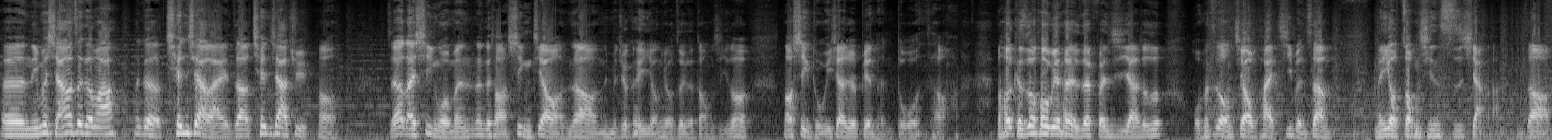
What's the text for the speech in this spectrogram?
呃，你们想要这个吗？那个签下来，你知道签下去哦，只要来信我们那个什么信教，你知道，你们就可以拥有这个东西。然后，然后信徒一下就变很多，你知道吗？然后可是后面他也在分析啊，就是我们这种教派基本上。没有中心思想啊，你知道？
